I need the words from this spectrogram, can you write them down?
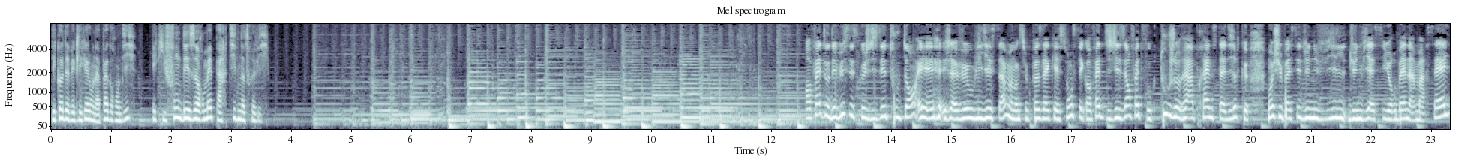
des codes avec lesquels on n'a pas grandi et qui font désormais partie de notre vie. En fait, au début, c'est ce que je disais tout le temps et j'avais oublié ça. Maintenant que tu me poses la question, c'est qu'en fait, je disais en fait, faut que tout je réapprenne. C'est-à-dire que moi, je suis passée d'une ville, d'une vie assez urbaine à Marseille,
